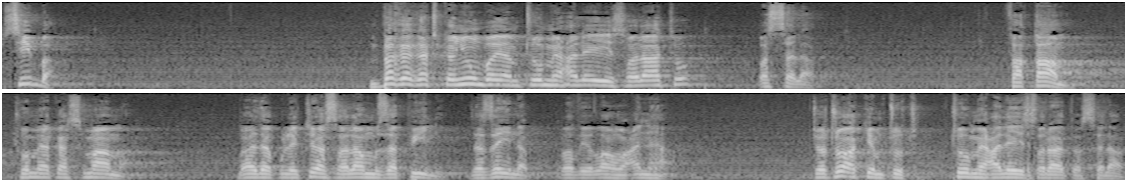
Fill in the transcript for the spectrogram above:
Msiba. Mpaka katika nyumba ya mtume alayhi salatu wassalam. Faqam. Mtume akasimama. Baada ya salamu za pili za Zainab radhiallahu anha. Mtoto wake mtoto mtume alayhi salatu wassalam.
